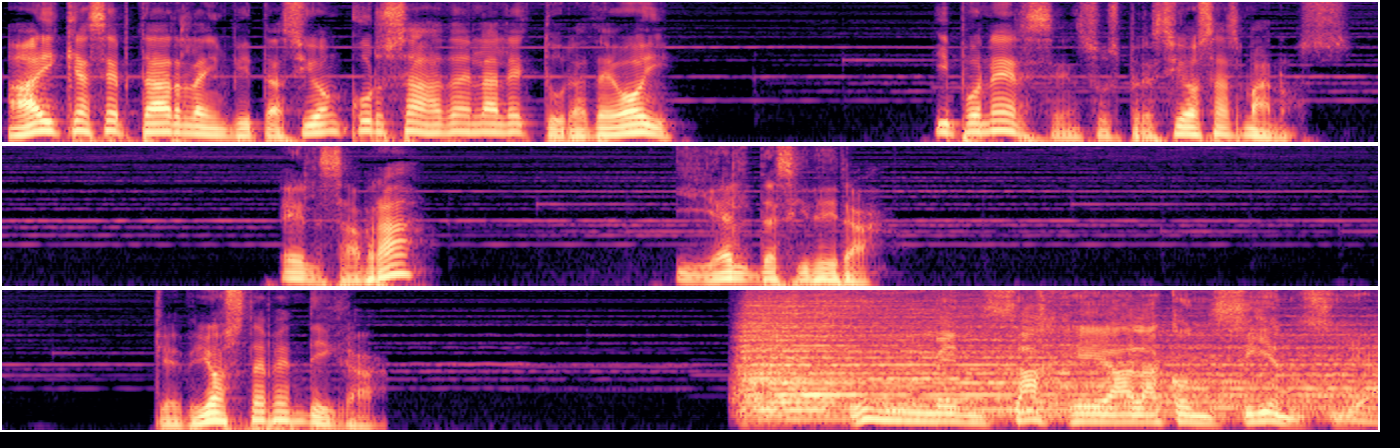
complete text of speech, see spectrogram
Hay que aceptar la invitación cursada en la lectura de hoy y ponerse en sus preciosas manos. Él sabrá y Él decidirá. Que Dios te bendiga. Un mensaje a la conciencia.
